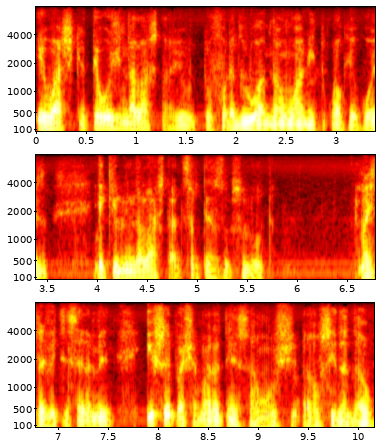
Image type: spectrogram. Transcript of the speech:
eu acho que até hoje ainda lá está. Eu estou fora de Luanda há um ano e qualquer coisa, e aquilo ainda lá está, de certeza absoluta. Mas, David, sinceramente, isso é para chamar a atenção aos, ao cidadão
